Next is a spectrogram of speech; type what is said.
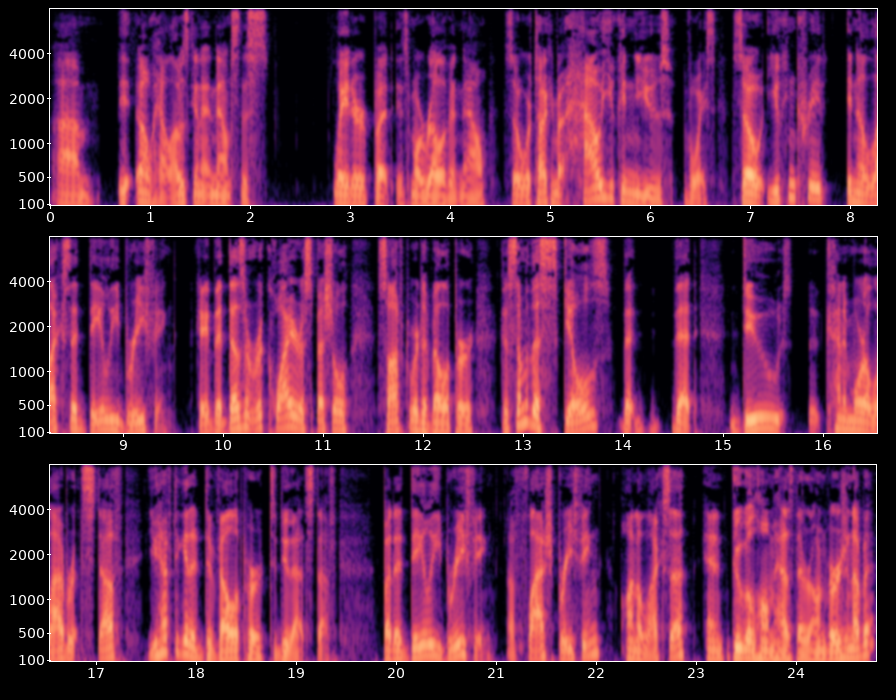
um, oh hell, I was going to announce this later, but it's more relevant now. So we're talking about how you can use voice. So you can create an Alexa daily briefing. Okay, that doesn't require a special software developer because some of the skills that that do kind of more elaborate stuff, you have to get a developer to do that stuff. But a daily briefing, a flash briefing on Alexa, and Google Home has their own version of it.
